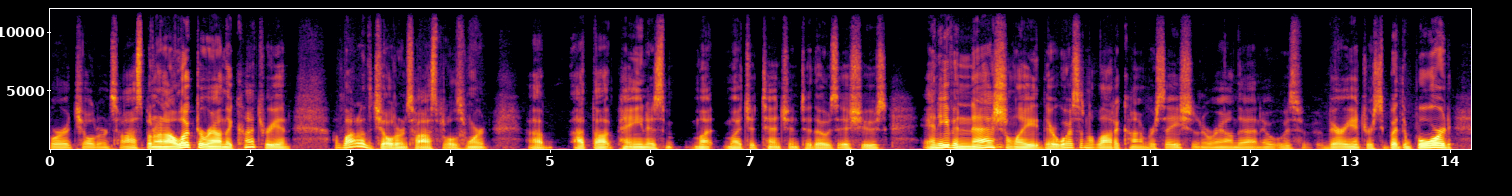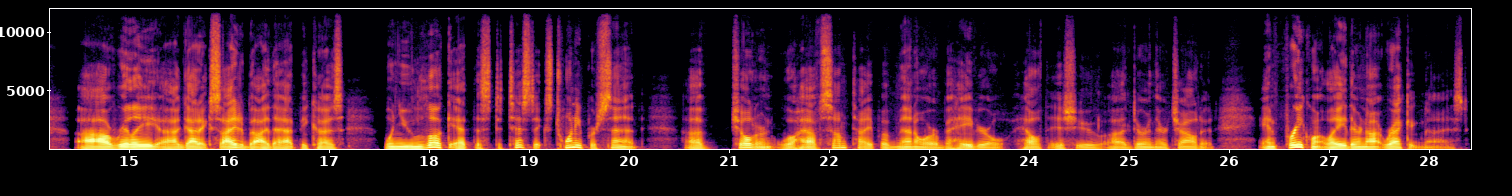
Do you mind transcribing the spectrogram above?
for a children's hospital. And I looked around the country and a lot of the children's hospitals weren't uh, I thought paying as much, much attention to those issues. And even nationally, there wasn't a lot of conversation around that. And it was very interesting. But the board uh, really uh, got excited by that because when you look at the statistics, 20% of children will have some type of mental or behavioral health issue uh, during their childhood. And frequently, they're not recognized.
